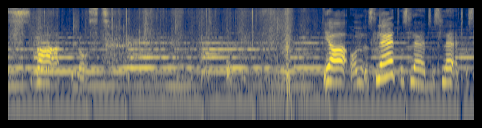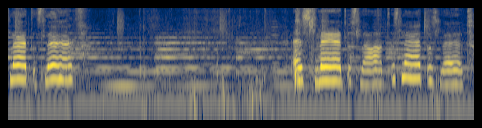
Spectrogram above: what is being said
Es war Lost. Ja, und es lädt, es lädt, es lädt, es lädt, es lädt. Es lädt, es lädt, es lädt, es lädt.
